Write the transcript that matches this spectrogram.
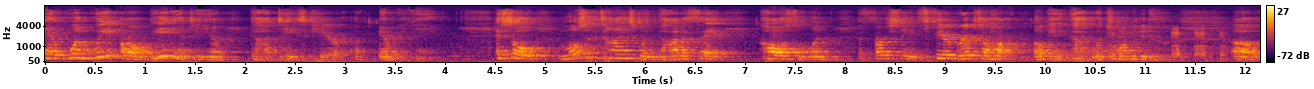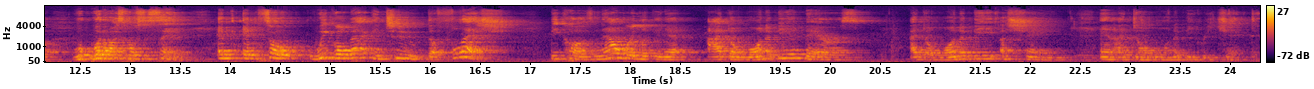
And when we are obedient to Him, God takes care of everything. And so most of the times when God will say, call someone, the first thing is fear grips her heart. Okay, God, what do you want me to do? Uh, what, what am I supposed to say? And, and so we go back into the flesh because now we're looking at I don't want to be embarrassed, I don't want to be ashamed, and I don't want to be rejected.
